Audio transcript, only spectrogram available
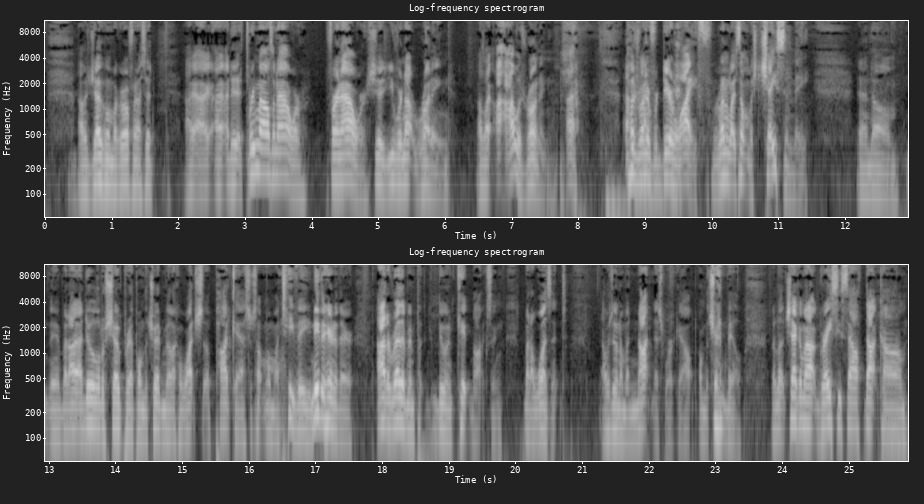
I was joking with my girlfriend. I said, I, I, I did it three miles an hour for an hour. She said, You were not running. I was like, I, I was running. I, I was running for dear life, running like something was chasing me. And um, yeah, but I, I do a little show prep on the treadmill. I can watch a podcast or something on my TV. Neither here nor there. I'd have rather been p- doing kickboxing, but I wasn't. I was doing a monotonous workout on the treadmill. But look, check them out, GracieSouth.com.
